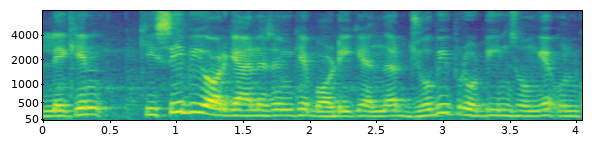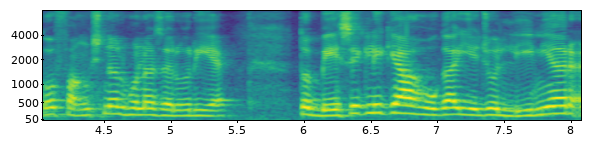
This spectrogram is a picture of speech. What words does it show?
लेकिन किसी भी ऑर्गेनिज्म के बॉडी के अंदर जो भी प्रोटीन्स होंगे, उनको फंक्शनल होना ज़रूरी है। तो बेसिकली क्या होगा, ये जो लीनियर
